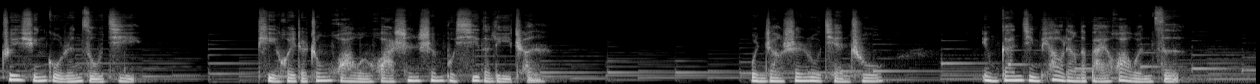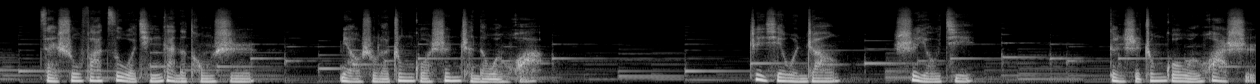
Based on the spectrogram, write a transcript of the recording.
追寻古人足迹，体会着中华文化生生不息的历程。文章深入浅出，用干净漂亮的白话文字，在抒发自我情感的同时，描述了中国深沉的文化。这些文章是游记，更是中国文化史。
